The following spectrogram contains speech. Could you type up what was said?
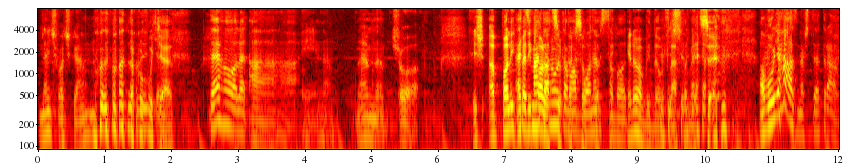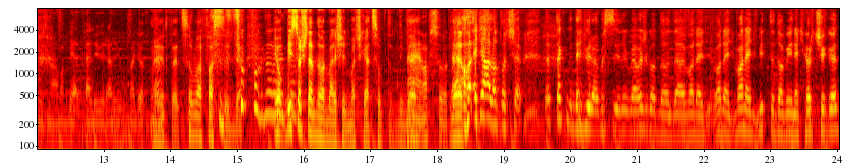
Nincs macskám. Akkor kutyát. De ha le... Á, én nem. Nem, nem, soha. És a palik pedig halat szoktak abban, nem szabad. Én olyan videót láttam egyszer. Amúgy a házmestert ráhúznám a belőle jó nagyot, nem? Érted? Szóval fasz tudja. Jó, biztos nem normális egy macskát szoptatni, de... Nem, abszolút. De... A, egy állatot sem. De tök mindegy, miről beszélünk, mert most gondold de van egy, van egy, van egy, mit tudom én, egy hörcsögöd,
